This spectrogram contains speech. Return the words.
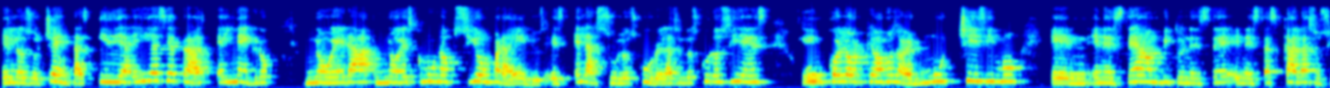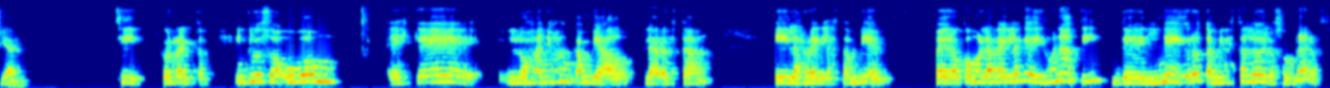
en los 80s, y de ahí hacia atrás, el negro no era, no es como una opción para ellos, es el azul oscuro. El azul oscuro sí es un color que vamos a ver muchísimo en, en, este ámbito, en, este, en esta escala social. Sí, correcto. Incluso hubo, es que los años han cambiado, claro está, y las reglas también. Pero como la regla que dijo Nati del negro, también está lo de los sombreros.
